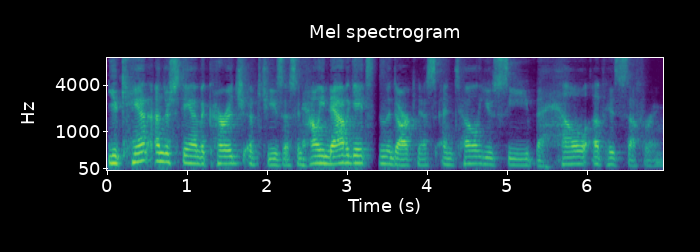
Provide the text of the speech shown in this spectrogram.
you can't understand the courage of Jesus and how he navigates in the darkness until you see the hell of his suffering.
